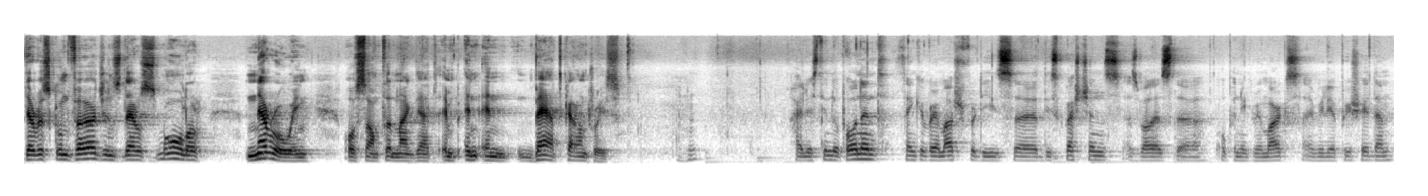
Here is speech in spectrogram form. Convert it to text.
there is convergence, there is smaller narrowing or something like that in, in, in bad countries? Mm -hmm. Highly esteemed opponent, thank you very much for these, uh, these questions as well as the opening remarks. I really appreciate them.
